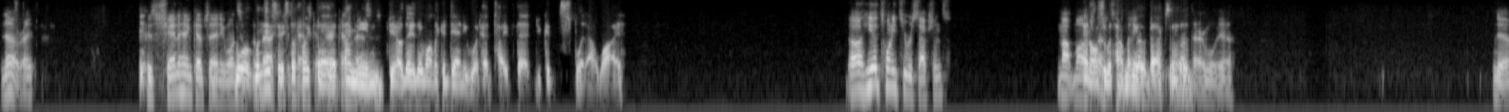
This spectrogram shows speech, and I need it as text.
No, right? Because Shanahan kept saying he wants. Well, a, a when they say stuff like catch- that, I mean, passes. you know, they, they want like a Danny Woodhead type that you could split out wide. Uh, he had 22 receptions. Not much. and also with how many other backs they had. terrible, yeah. Yeah,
